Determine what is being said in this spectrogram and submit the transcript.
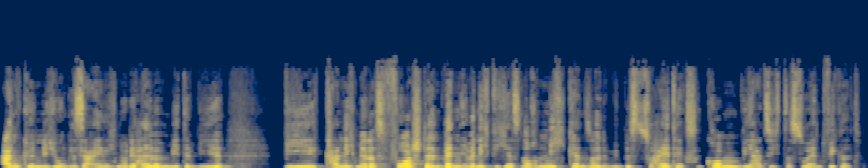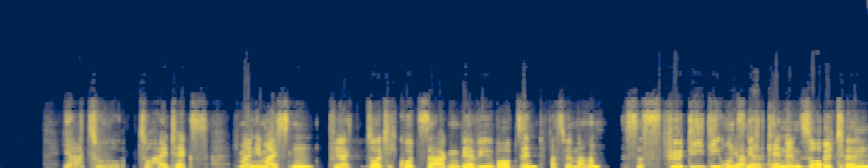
Ankündigung ist ja eigentlich nur die halbe Miete. Wie, wie kann ich mir das vorstellen, wenn, wenn ich dich jetzt noch nicht kennen sollte? Wie bist du zu Hightex gekommen? Wie hat sich das so entwickelt? Ja, zu, zu Hightechs. Ich meine, die meisten, vielleicht sollte ich kurz sagen, wer wir überhaupt sind, was wir machen. Es ist für die, die uns Gerne. nicht kennen sollten.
